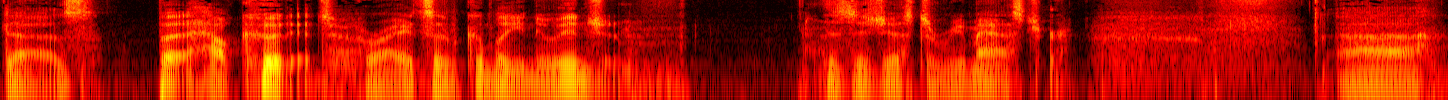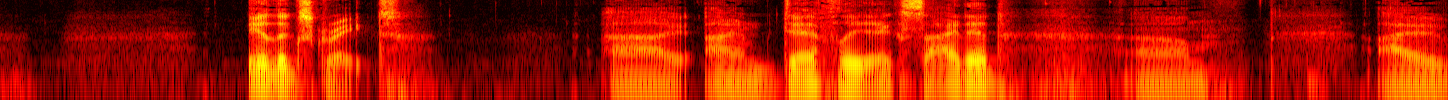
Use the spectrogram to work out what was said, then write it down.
does, but how could it, right? It's a completely new engine. This is just a remaster. Uh, it looks great. I I am definitely excited. Um, I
